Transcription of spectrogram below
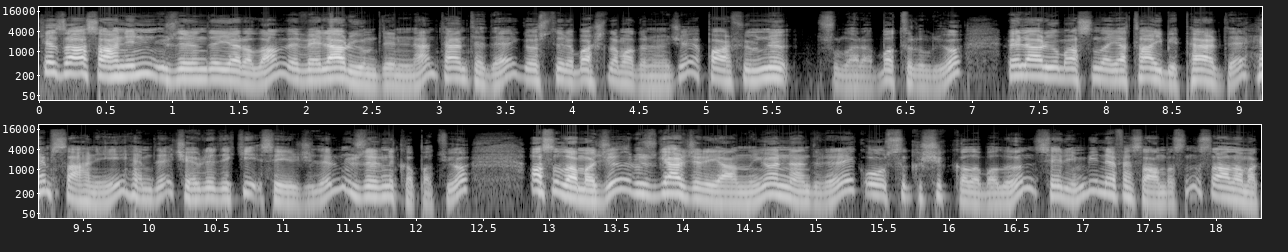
Keza sahnenin üzerinde yer alan ve velaryum denilen tentede gösteri başlamadan başlamadan önce parfümlü sulara batırılıyor. Velaryum aslında yatay bir perde hem sahneyi hem de çevredeki seyircilerin üzerini kapatıyor. Asıl amacı rüzgar cereyanını yönlendirerek o sıkışık kalabalığın serin bir nefes almasını sağlamak.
